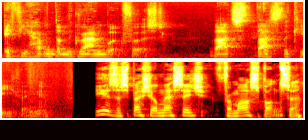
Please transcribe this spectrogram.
If you haven't done the groundwork first, that's that's the key thing. Yeah. Here's a special message from our sponsor.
